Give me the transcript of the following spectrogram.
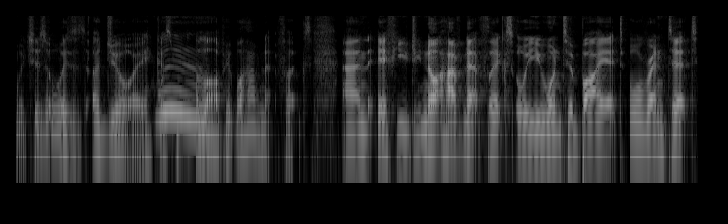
Which is always a joy because a lot of people have Netflix. And if you do not have Netflix or you want to buy it or rent it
